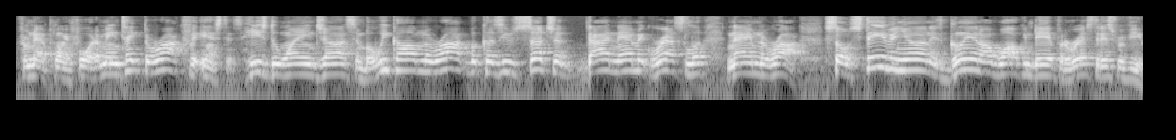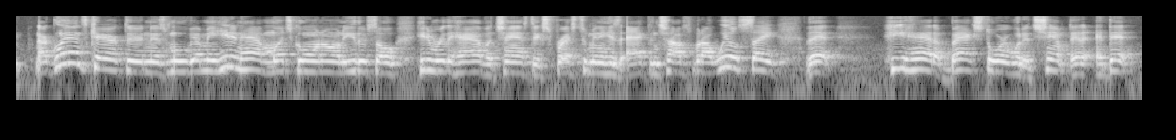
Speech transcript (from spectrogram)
from that point forward. I mean, take The Rock for instance. He's Dwayne Johnson, but we call him The Rock because he was such a dynamic wrestler named The Rock. So Steven Yeun is Glenn on Walking Dead for the rest of this review. Now Glenn's character in this movie, I mean, he didn't have much going on either, so he didn't really have a chance to express too many of his acting chops, but I will say that he had a backstory with a chimp that, that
